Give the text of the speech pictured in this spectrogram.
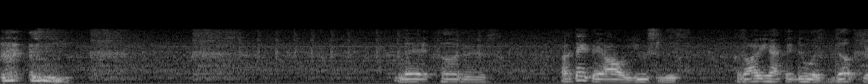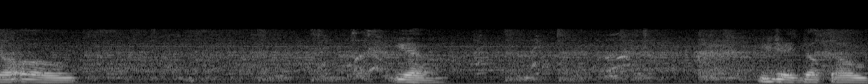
lead cutters. I think they're all useless. Because all you have to do is duck your, um, yeah. You just duck those.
